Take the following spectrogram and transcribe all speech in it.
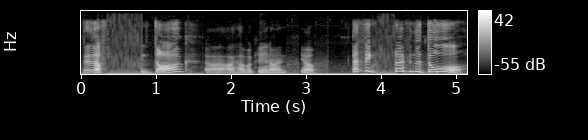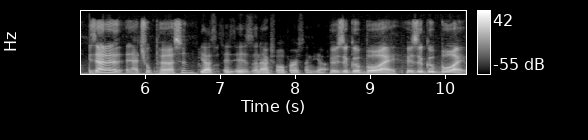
There's a dog? Uh, I have a canine. Yep. That thing opened the door. Is that an actual person? Yes, it is an actual person. Yeah. Who's a good boy? Who's a good boy?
